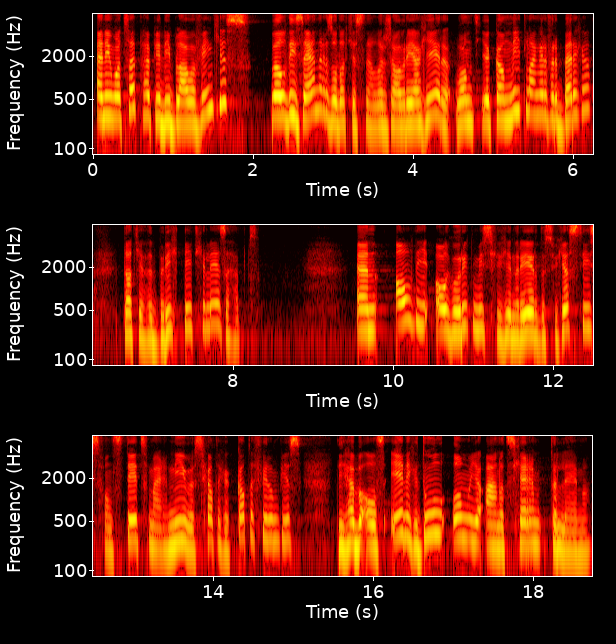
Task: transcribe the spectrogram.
En in WhatsApp heb je die blauwe vinkjes. Wel, die zijn er zodat je sneller zou reageren, want je kan niet langer verbergen dat je het bericht niet gelezen hebt. En al die algoritmisch gegenereerde suggesties van steeds maar nieuwe schattige kattenfilmpjes, die hebben als enige doel om je aan het scherm te lijmen.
